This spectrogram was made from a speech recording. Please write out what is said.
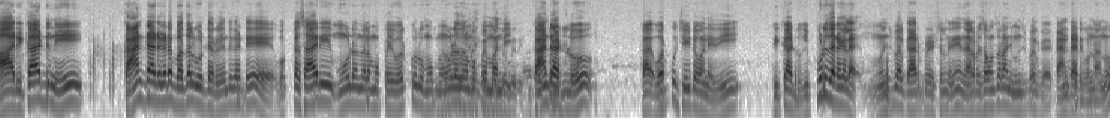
ఆ రికార్డుని కాంట్రాక్ట్ కూడా బద్దలు కొట్టారు. ఎందుకంటే ఒక్కసారి మూడు వందల ముప్పై వర్కులు ము- మూడు వందల ముప్పై మంది కాంట్రాక్టులు వర్కులు చేయటం అనేది రికార్డు. ఇప్పుడు జరగలే. మున్సిపల్ కార్పొరేషన్ నేను నలభై సంవత్సరాల నుంచి మున్సిపల్ కాంట్రాక్ట్గా ఉన్నాను.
